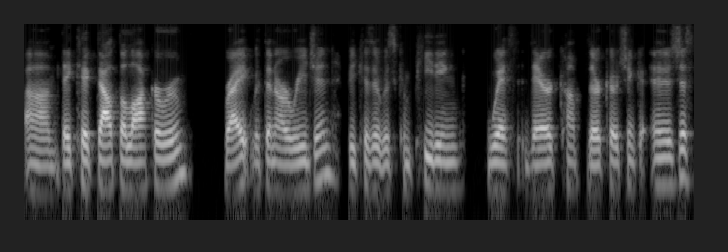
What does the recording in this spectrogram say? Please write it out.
Um, they kicked out the locker room, right, within our region because it was competing with their comp their coaching and it's just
